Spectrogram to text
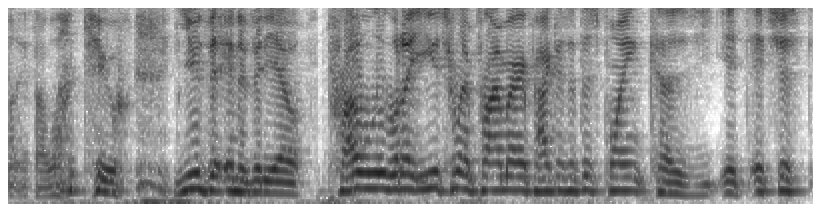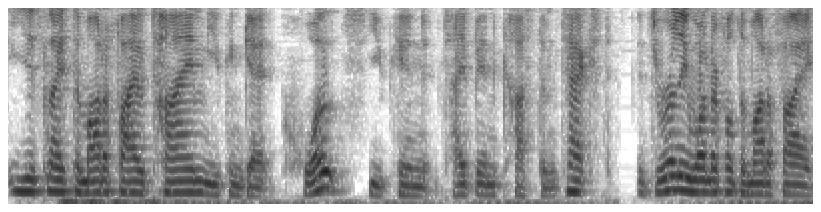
account if I want to use it in a video. Probably what I use for my primary practice at this point because it, it's just it's nice to modify time. You can get quotes. You can type in custom text. It's really wonderful to modify,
